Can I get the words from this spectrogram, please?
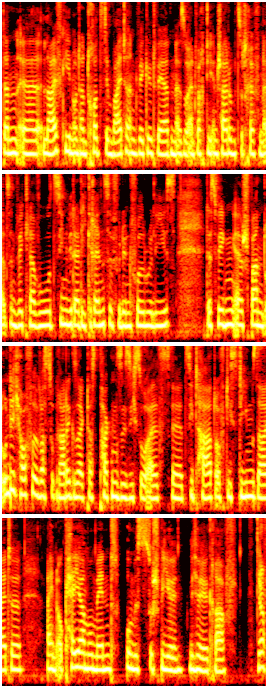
dann äh, live gehen und dann trotzdem weiterentwickelt werden. Also einfach die Entscheidung zu treffen als Entwickler, wo ziehen wir da die Grenze für den Full Release. Deswegen äh, spannend. Und ich hoffe, was du gerade gesagt hast, packen sie sich so als äh, Zitat auf die Steam-Seite ein okayer Moment, um es zu spielen. Michael Graf. Ja,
